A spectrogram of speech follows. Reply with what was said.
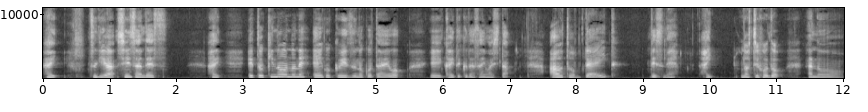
はい。次は、シンさんです。はい。えっと、昨日のね、英語クイズの答えを、えー、書いてくださいました。out of date? ですね。後ほど、あの、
